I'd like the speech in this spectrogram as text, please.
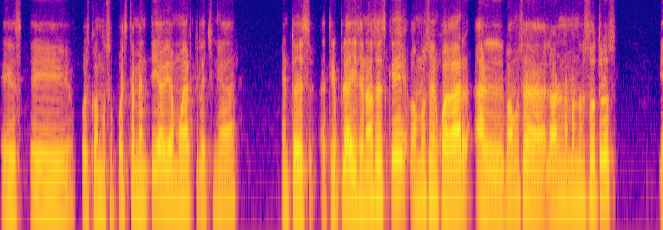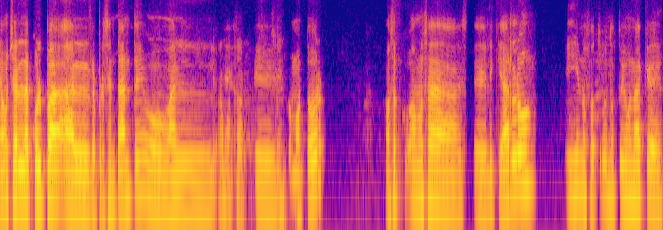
este, pues cuando supuestamente ya había muerto y la chingada? Entonces a AAA dice, no, ¿sabes qué? Vamos a enjuagar al, vamos a lavar una mano nosotros y vamos a echarle la culpa al representante o al Promotor. eh, Sí. promotor. Vamos a, vamos a este, liquidarlo y nosotros no tuvimos nada que ver.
